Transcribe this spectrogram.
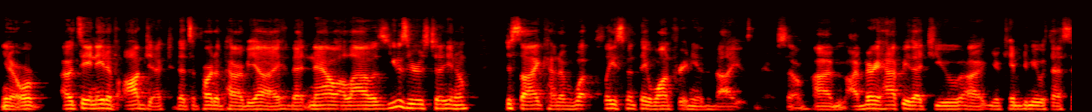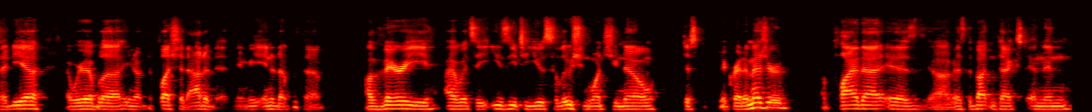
you know, or I would say a native object that's a part of Power BI that now allows users to, you know, decide kind of what placement they want for any of the values in there. So I'm, I'm very happy that you uh, you came to me with this idea and we were able to you know to flesh it out a bit, and we ended up with a a very I would say easy to use solution once you know just to create a measure, apply that as uh, as the button text, and then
